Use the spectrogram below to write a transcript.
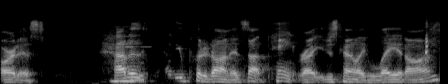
artist, how does mm-hmm. how do you put it on? It's not paint, right? You just kind of like lay it on.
